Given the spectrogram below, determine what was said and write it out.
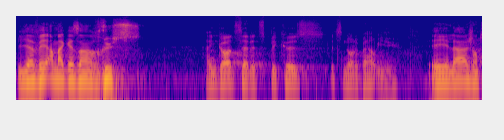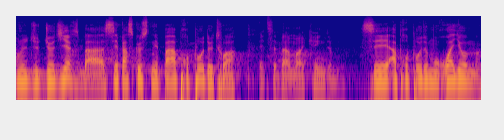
Il y avait un magasin russe. And God said, It's because it's not about you, Et là j'ai entendu Dieu dire bah, c'est parce que ce n'est pas à propos de toi, it's about my kingdom. c'est à propos de mon royaume.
